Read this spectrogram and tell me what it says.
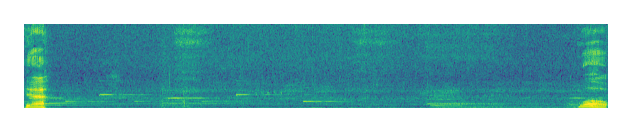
Yeah. Whoa,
